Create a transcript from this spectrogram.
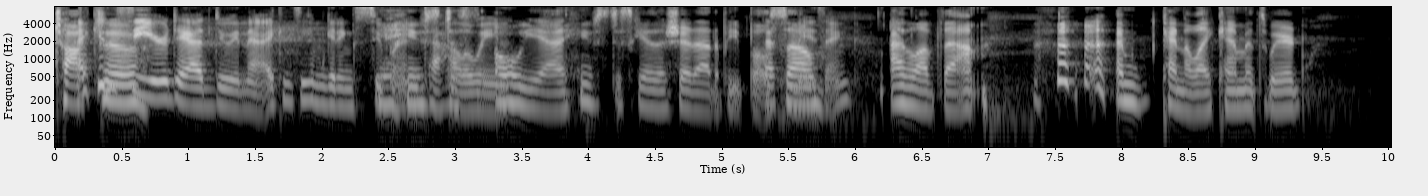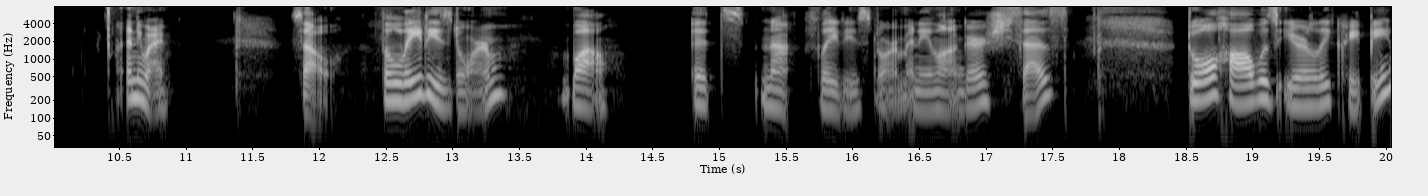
talk I can to. see your dad doing that. I can see him getting super he into used to- Halloween. oh yeah, he used to scare the shit out of people. That's so amazing. I love that. I'm kind of like him. It's weird. Anyway, so the ladies' dorm, well, it's not the ladies' dorm any longer, she says. Dole Hall was eerily creepy.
